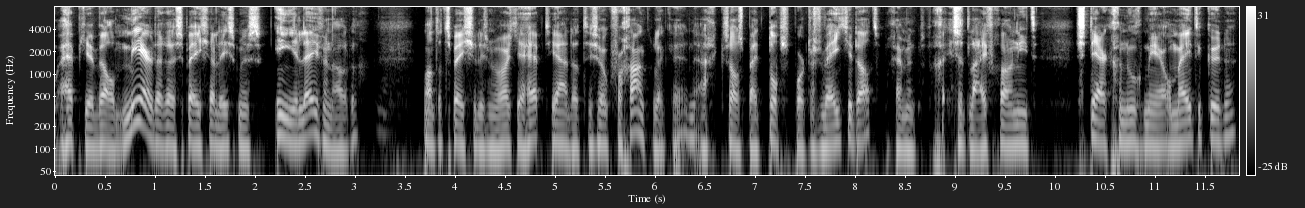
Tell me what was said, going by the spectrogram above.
heb je wel meerdere specialismes in je leven nodig. Want het specialisme wat je hebt, ja, dat is ook vergankelijk. Hè? Eigenlijk zoals bij topsporters weet je dat. Op een gegeven moment is het lijf gewoon niet sterk genoeg meer om mee te kunnen.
